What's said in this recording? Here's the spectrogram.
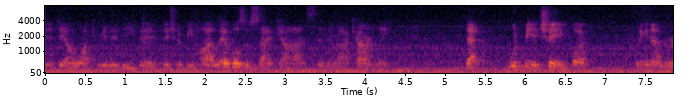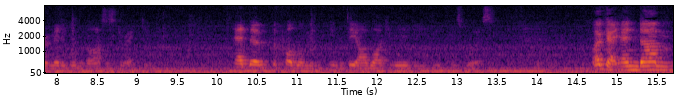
in a DIY community, there, there should be higher levels of safeguards than there are currently. That would be achieved by putting it under a medical devices directive. And the, the problem in, in the DIY community is worse. Okay, and um,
